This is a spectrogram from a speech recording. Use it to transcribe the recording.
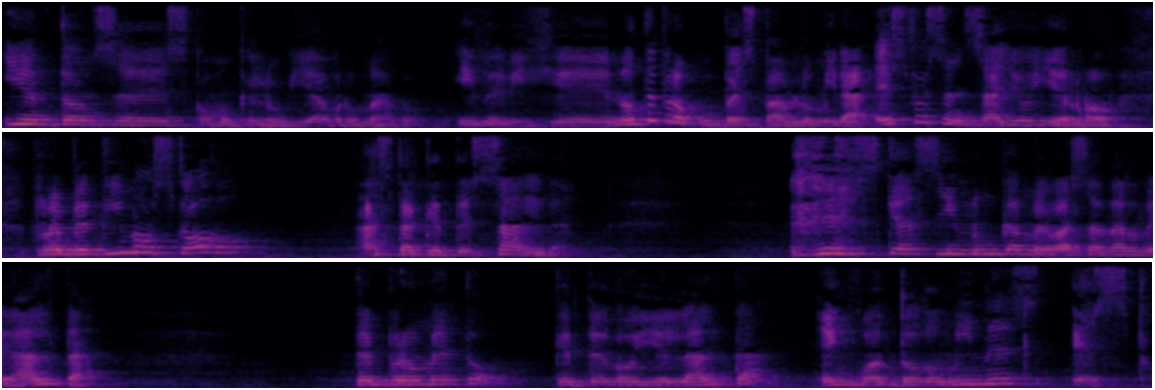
Y entonces como que lo vi abrumado y le dije, no te preocupes Pablo, mira, esto es ensayo y error. Repetimos todo hasta que te salga. Es que así nunca me vas a dar de alta. Te prometo que te doy el alta en cuanto domines esto.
